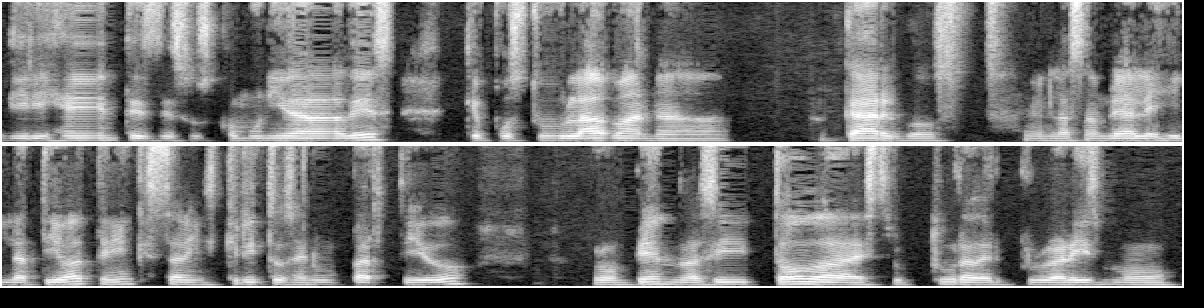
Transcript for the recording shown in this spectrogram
dirigentes de sus comunidades que postulaban a, cargos en la Asamblea Legislativa tenían que estar inscritos en un partido, rompiendo así toda la estructura del pluralismo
